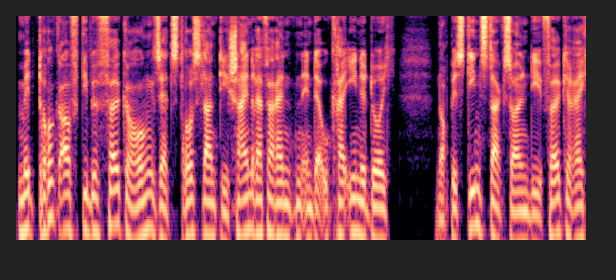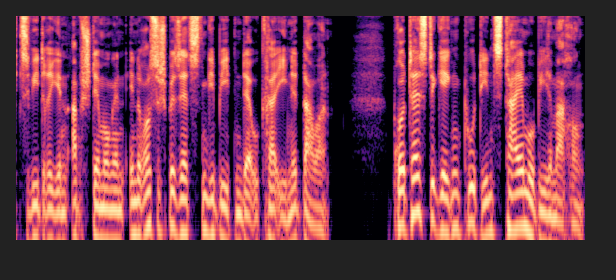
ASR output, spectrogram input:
Mit Druck auf die Bevölkerung setzt Russland die Scheinreferenten in der Ukraine durch. Noch bis Dienstag sollen die völkerrechtswidrigen Abstimmungen in russisch besetzten Gebieten der Ukraine dauern. Proteste gegen Putins Teilmobilmachung.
